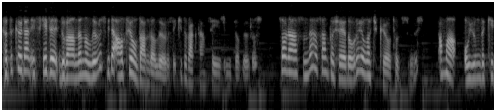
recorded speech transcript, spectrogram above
Kadıköy'den İskele durağından alıyoruz. Bir de Altı Yoldan da alıyoruz. İki duraktan seyircimizi alıyoruz. Sonra aslında Hasanpaşa'ya doğru yola çıkıyor otobüsümüz. Ama oyundaki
